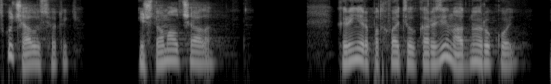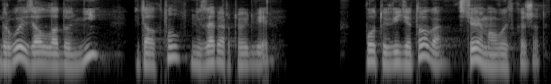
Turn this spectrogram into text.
Скучала все-таки. И что молчала? Коренер подхватил корзину одной рукой, другой взял ладонь Ни и толкнул незапертую дверь. Вот увидя Тога, все ему выскажет.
